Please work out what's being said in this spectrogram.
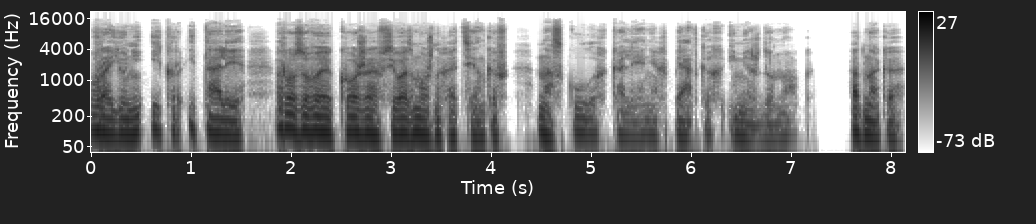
в районе икр и талии, розовая кожа всевозможных оттенков на скулах, коленях, пятках и между ног. Однако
